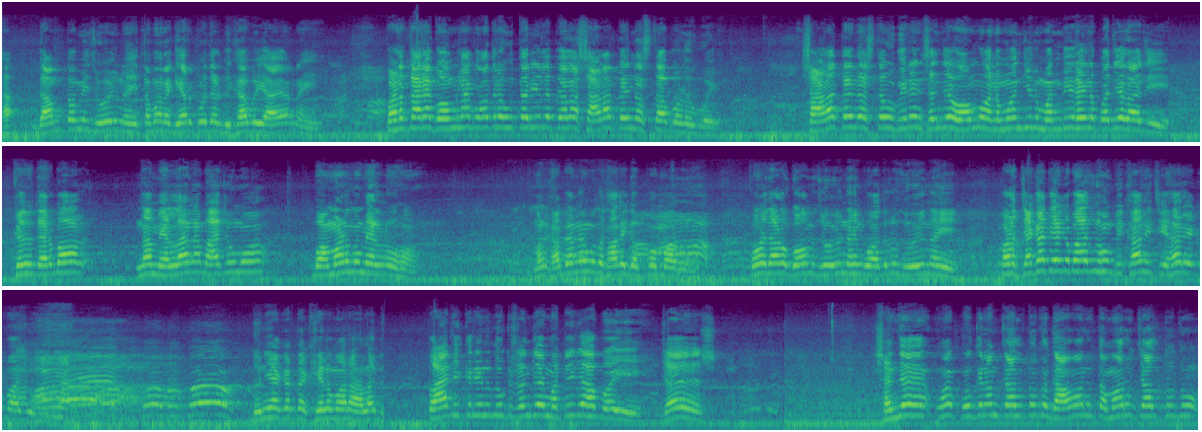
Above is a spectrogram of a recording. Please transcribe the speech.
હા ગામ તો મેં જોયું નહીં. તમારા ઘેર કોઈ દળ ભીખાભાઈ આવ્યા નહીં. પણ તારે ગોમના ગોદરે ઉતરી એટલે પહેલાં સાડા ત્રણ રસ્તા પડ્યું ભાઈ સાડા ત્રણ રસ્તા ઊભી રહીને સંજય હોમો, હનુમાનજીનું મંદિર છે ને પજેલાજી. કીધું, દરબારના મેલ્લાના બાજુમાં બોમણનો મેલ્લો હો. મને ખબર નહીં, હું તો ખાલી ગપ્પો મારું કોઈ દાડો ગોમ જોયું નહીં, ગોદરું જોયું નહીં. પણ જગત એક બાજુ હું, ભિખારી ચેહર એક બાજુ દુનિયા કરતા ખેલ મારા અલગ. તો આ દીકરીનું દુઃખ સંજય મટી જા ભાઈ. જયેશ સંજય હું પ્રોગ્રામ ચાલતો તો ગાવાનું, તમારું ચાલતું હતું.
